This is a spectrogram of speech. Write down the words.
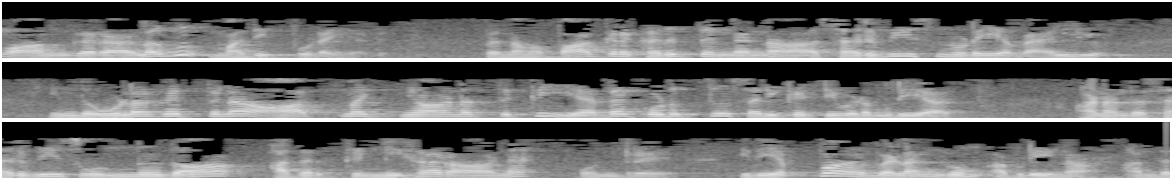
வாங்குற அளவு மதிப்புடையது. இப்ப நம்ம பாக்குற கருத்து என்னன்னா சர்வீஸ்னுடைய வேல்யூ இந்த உலகத்துல ஆத்ம ஞானத்துக்கு எதை கொடுத்து சரி கட்டி விட முடியாது. ஆனா அந்த சர்வீஸ் ஒண்ணுதான் அதற்கு நிகரான ஒன்று. இது எப்ப விளங்கும் அப்படின்னா அந்த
